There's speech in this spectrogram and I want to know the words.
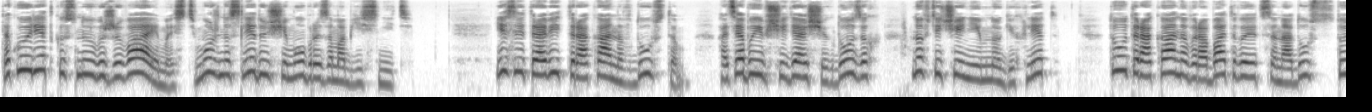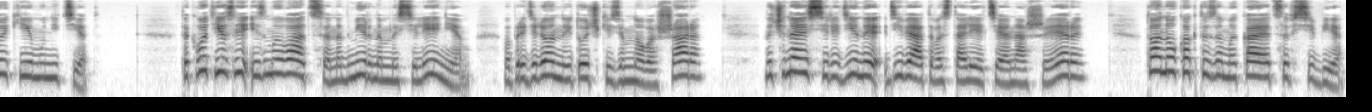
Такую редкостную выживаемость можно следующим образом объяснить. Если травить тараканов дустом, хотя бы и в щадящих дозах, но в течение многих лет, то у таракана вырабатывается на дуст стойкий иммунитет. Так вот, если измываться над мирным населением в определенной точке земного шара, начиная с середины девятого столетия нашей эры, то оно как-то замыкается в себе,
